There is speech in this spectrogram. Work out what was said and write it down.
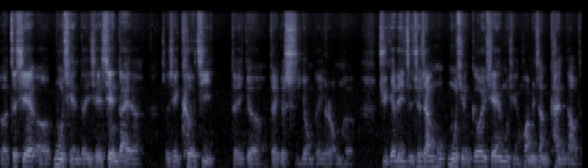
呃这些呃目前的一些现代的这些科技的一个的一个使用的一个融合。举个例子，就像目前各位现在目前画面上看到的，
